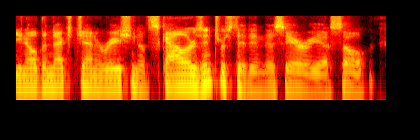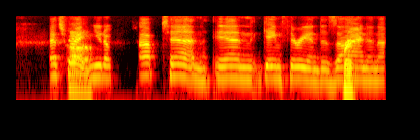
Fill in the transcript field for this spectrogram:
you know the next generation of scholars interested in this area. So that's right. uh, you know top 10 in game theory and design. Right. and I,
